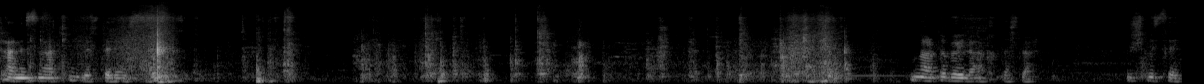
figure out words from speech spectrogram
Tanesini açayım göstereyim size. Bunlar da böyle arkadaşlar. Üçlü set.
